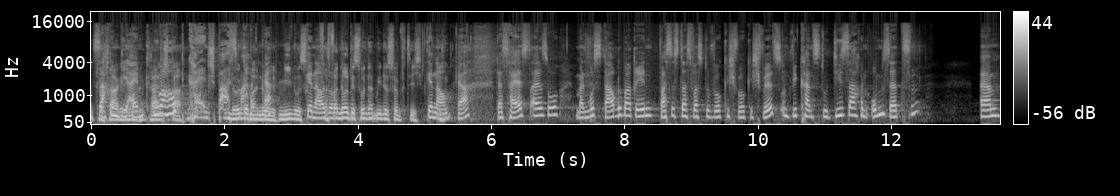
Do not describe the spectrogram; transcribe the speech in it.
Sachen, Tage, die, die einem keinen überhaupt Spaß. keinen Spaß 0, machen. 0,0 ja? minus, genau so. von 0 bis 100 minus 50. Genau, mhm. ja. Das heißt also, man muss darüber reden, was ist das, was du wirklich, wirklich willst und wie kannst du die Sachen umsetzen, ähm,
